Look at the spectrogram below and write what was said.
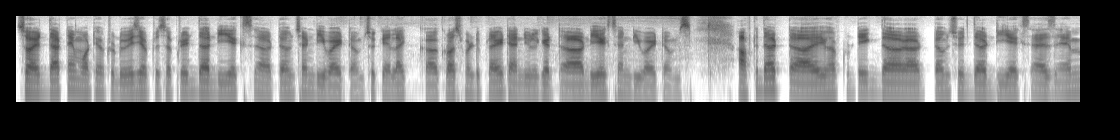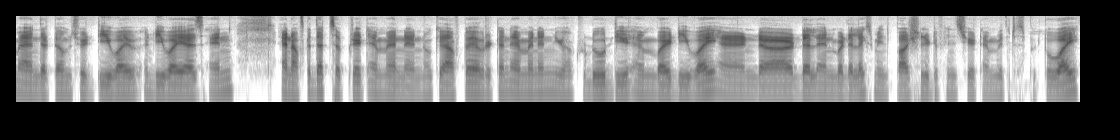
So at that time what you have to do is you have to separate the dx uh, terms and dy terms. Okay like uh, cross multiply it and you'll get uh, dx and dy terms. After that you have to take the terms with the dx as m and the terms with dy dy as n. And after that separate m and n. Okay after you have written m and n you have to do dm by dy and del n by del x means partially differentiate m with respect respect to y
